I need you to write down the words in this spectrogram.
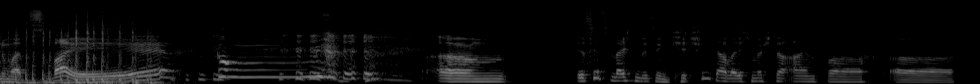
Nummer zwei ähm, ist jetzt vielleicht ein bisschen kitschig, aber ich möchte einfach, äh,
